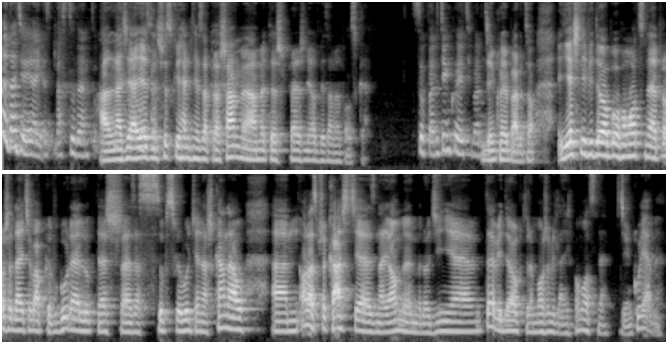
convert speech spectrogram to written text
Ale nadzieja jest dla studentów. Ale nadzieja jest, więc wszystkich chętnie zapraszamy, a my też prężnie odwiedzamy Polskę. Super, dziękuję Ci bardzo. Dziękuję bardzo. Jeśli wideo było pomocne, proszę dajcie łapkę w górę lub też e, zasubskrybujcie nasz kanał em, oraz przekażcie znajomym, rodzinie te wideo, które może być dla nich pomocne. Dziękujemy.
